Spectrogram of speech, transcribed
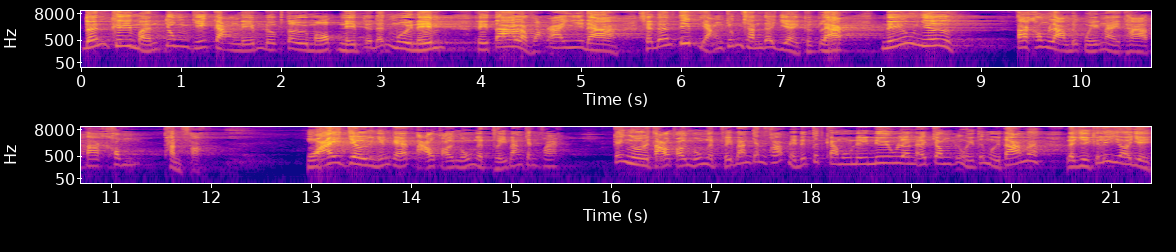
Đến khi mệnh chung chỉ cần niệm được từ một niệm cho đến mười niệm, thì ta là phật ai di đà, sẽ đến tiếp dẫn chúng sanh đó về cực lạc. Nếu như ta không làm được nguyện này, thà ta không thành phật ngoại trừ những kẻ tạo tội ngũ nghịch phỉ bán chánh pháp. Cái người tạo tội ngũ nghịch phỉ bán chánh pháp này, đức thích ca mâu ni nêu lên ở trong cái nguyện thứ 18 đó là vì cái lý do gì?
